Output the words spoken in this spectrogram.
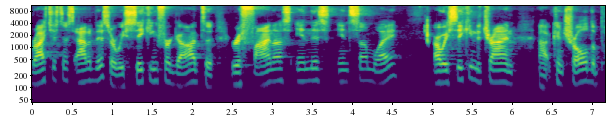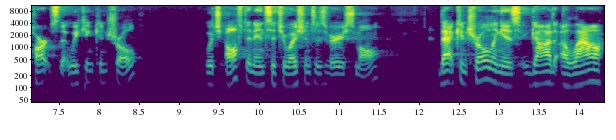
righteousness out of this? Are we seeking for God to refine us in this in some way? Are we seeking to try and uh, control the parts that we can control, which often in situations is very small? That controlling is God, allow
